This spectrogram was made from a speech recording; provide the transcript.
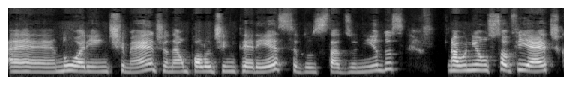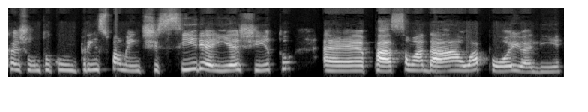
é, no Oriente Médio, né, um polo de interesse dos Estados Unidos, a União Soviética, junto com principalmente Síria e Egito, é, passam a dar o apoio ali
